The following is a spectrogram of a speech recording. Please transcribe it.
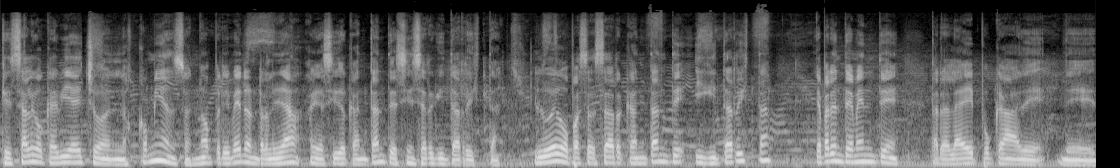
que es algo que había hecho en los comienzos, ¿no? Primero en realidad había sido cantante sin ser guitarrista. Luego pasó a ser cantante y guitarrista y aparentemente para la época de, de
